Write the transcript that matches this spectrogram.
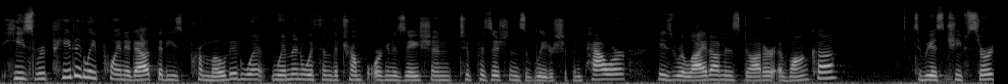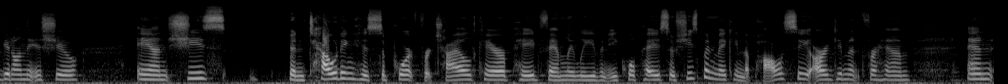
he's repeatedly pointed out that he's promoted w- women within the Trump organization to positions of leadership and power. He's relied on his daughter Ivanka to be his chief surrogate on the issue, and she's been touting his support for childcare, paid family leave, and equal pay. So she's been making the policy argument for him. And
